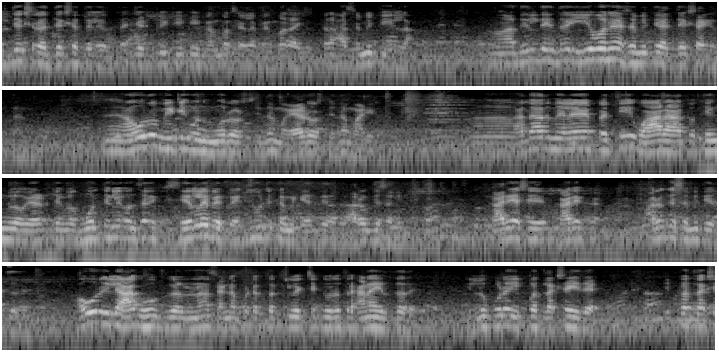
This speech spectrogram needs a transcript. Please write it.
ಅಧ್ಯಕ್ಷರ ಅಧ್ಯಕ್ಷತೆಯಲ್ಲಿ ಇರುತ್ತೆ Z P T P members ಎಲ್ಲ ಮೆಂಬರ್ ಆಗಿರ್ತಾರೆ. ಆ ಸಮಿತಿ ಇಲ್ಲ. ಅದಿಲ್ಲದೆ ಇದ್ದರೆ ಇ ಒನೇ ಸಮಿತಿ ಅಧ್ಯಕ್ಷ ಆಗಿರ್ತಾನೆ ಅವರು ಮೀಟಿಂಗ್ ಒಂದು ಮೂರು ವರ್ಷದಿಂದ ಎರಡು ವರ್ಷದಿಂದ ಮಾಡಿದ್ರು ಅದಾದ ಮೇಲೆ ಪ್ರತಿ ವಾರ ಅಥವಾ ತಿಂಗಳು, ಎರಡು ತಿಂಗಳು, ಮೂರು ತಿಂಗಳಿಗೆ ಒಂದ್ಸರಿ ಸೇರಲೇಬೇಕು ಎಕ್ಸಿಕ್ಯೂಟಿವ್ ಕಮಿಟಿ ಅಂತ ಇರುತ್ತೆ, ಆರೋಗ್ಯ ಸಮಿತಿ. ಕಾರ್ಯ ಕಾರ್ಯ, ಆರೋಗ್ಯ ಸಮಿತಿ ಇರ್ತದೆ. ಅವರು ಇಲ್ಲಿ ಆಗು ಹೋಗುಗಳನ್ನ ಸಣ್ಣ ಪುಟ್ಟ ಖರ್ಚು ವೆಚ್ಚಕ್ಕೆ ಇವ್ರ ಹಣ ಇರ್ತದೆ. ಇಲ್ಲೂ ಕೂಡ ಇಪ್ಪತ್ತು ಲಕ್ಷ ಇದೆ. ಇಪ್ಪತ್ತು ಲಕ್ಷ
